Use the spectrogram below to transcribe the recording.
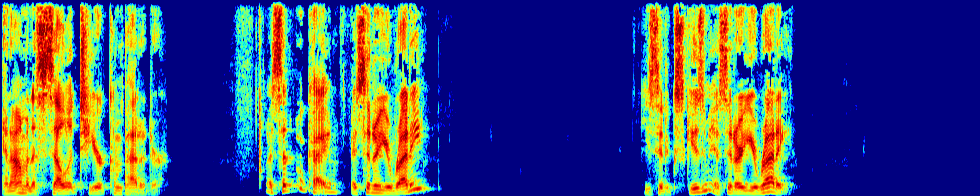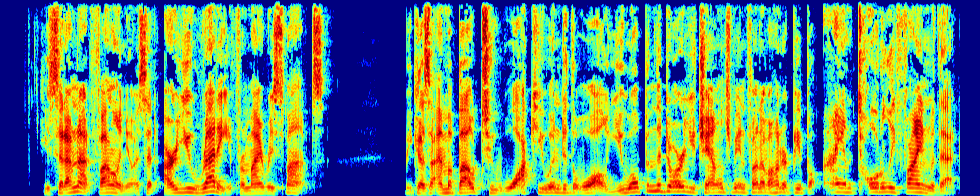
and I'm going to sell it to your competitor. I said, Okay. I said, Are you ready? He said, Excuse me? I said, Are you ready? He said, I'm not following you. I said, Are you ready for my response? Because I'm about to walk you into the wall. You open the door, you challenge me in front of 100 people. I am totally fine with that.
